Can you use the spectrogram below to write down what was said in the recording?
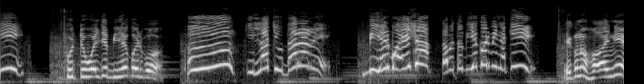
কি? ফুটু বলছে বিয়ে করব। কি লাচু দাঁড়া রে। বিয়ের বয়স তবে তো বিয়ে করবি নাকি? এগুলো রে না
